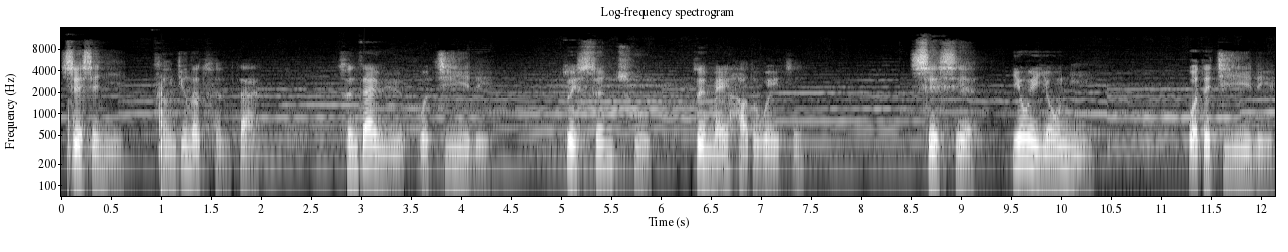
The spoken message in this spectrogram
谢谢你曾经的存在存在于我记忆里最深处最美好的位置。谢谢因为有你我的记忆里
